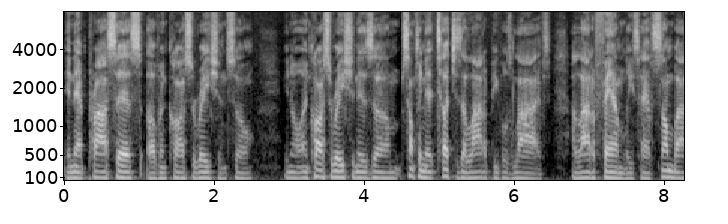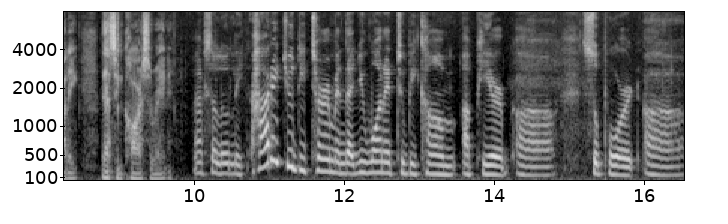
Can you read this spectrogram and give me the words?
in that process of incarceration. So, you know, incarceration is um, something that touches a lot of people's lives. A lot of families have somebody that's incarcerated. Absolutely. How did you determine that you wanted to become a peer uh, support uh,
